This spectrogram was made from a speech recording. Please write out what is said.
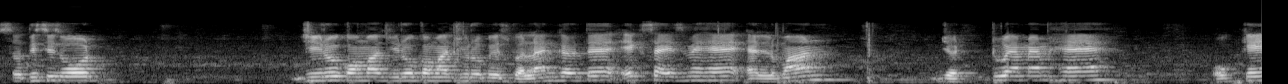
so this is what zero comma zero comma zero पे उसको अलाइन करते हैं। एक साइज़ में है L1 जो 2 mm है ओके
